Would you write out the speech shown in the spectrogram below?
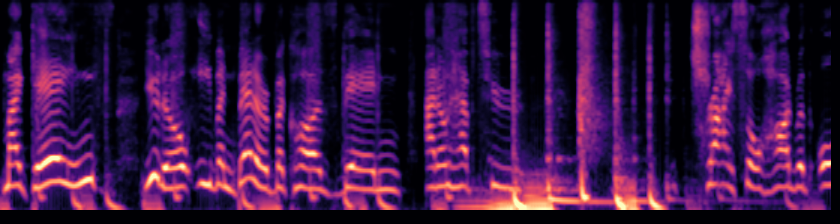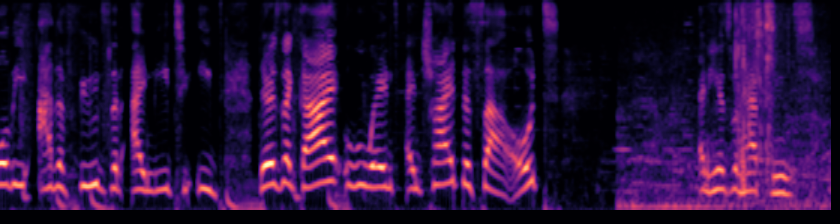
my gains, you know, even better because then I don't have to try so hard with all the other foods that I need to eat. There's a guy who went and tried this out. And here's what happened.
